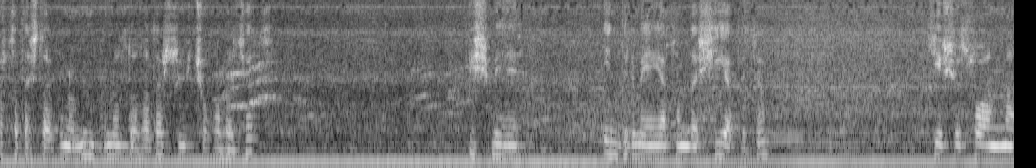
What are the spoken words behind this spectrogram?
Arkadaşlar bunun mümkün olduğu kadar suyu çok olacak. Pişmeye, indirmeye yakında şey yapacağım. Yeşil soğanla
